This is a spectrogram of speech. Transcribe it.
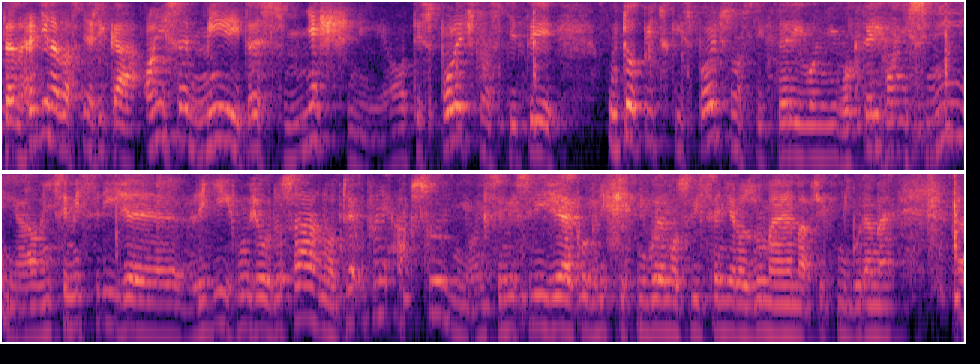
ten hrdina vlastně říká, oni se mílí, to je směšný, jo? ty společnosti, ty utopické společnosti, který oni, o kterých oni sní a oni si myslí, že lidi jich můžou dosáhnout, to je úplně absurdní. Oni si myslí, že jako když všichni budeme osvíceni rozumem a všichni budeme uh,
